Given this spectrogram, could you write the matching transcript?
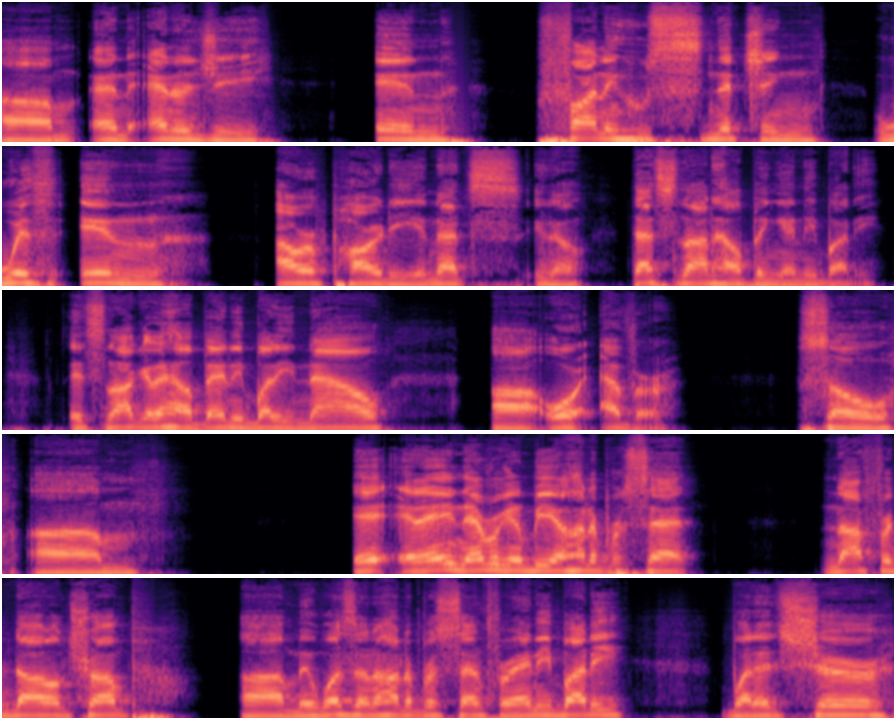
um, and energy in finding who's snitching within our party, and that's you know that's not helping anybody. It's not going to help anybody now uh, or ever. So um, it, it ain't never going to be hundred percent. Not for Donald Trump. Um, it wasn't hundred percent for anybody but it's sure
